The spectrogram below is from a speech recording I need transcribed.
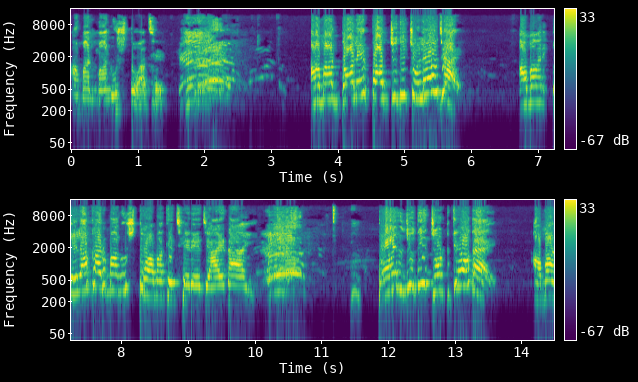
আমার মানুষ তো আছে। আমার দলের পথ যদি চলেও যায়, আমার এলাকার মানুষ তো আমাকে ছেড়ে যায় নাই। দল যদি জোটকেও দেয়, আমার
